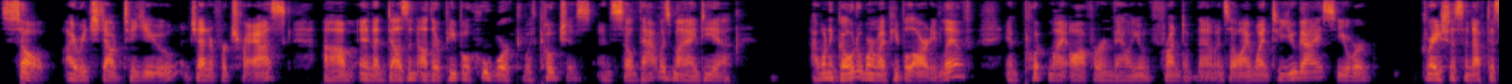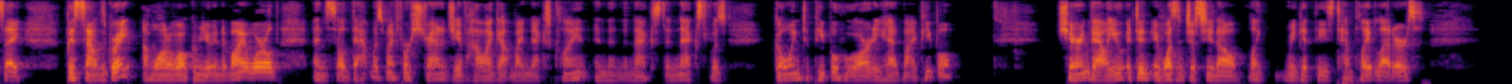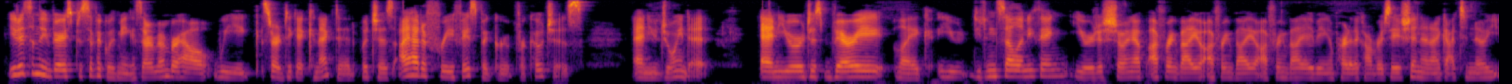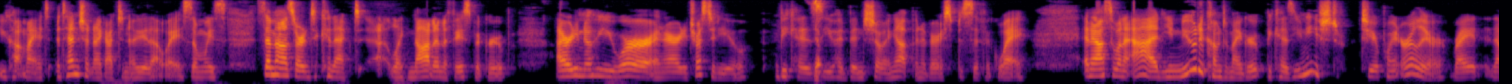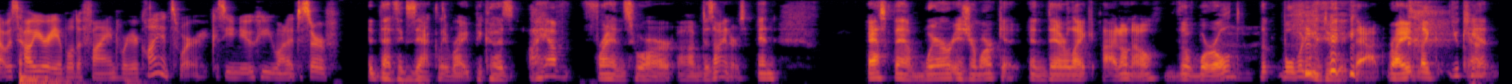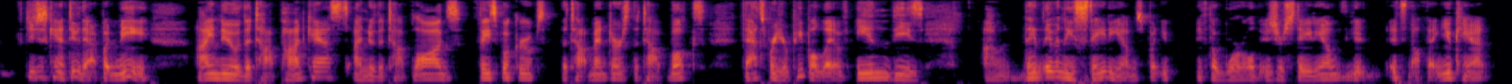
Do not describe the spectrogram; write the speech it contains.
So I reached out to you, Jennifer Trask, um, and a dozen other people who worked with coaches. And so that was my idea. I want to go to where my people already live and put my offer and value in front of them. And so I went to you guys. You were gracious enough to say, this sounds great. I want to welcome you into my world. And so that was my first strategy of how I got my next client. And then the next and next was going to people who already had my people, sharing value. It didn't, it wasn't just, you know, like we get these template letters. You did something very specific with me because I remember how we started to get connected, which is I had a free Facebook group for coaches and you joined it and you were just very like you you didn't sell anything. You were just showing up offering value offering value offering value being a part of the conversation. And i got to know you you caught my attention. I got to know you that way. So we somehow started to connect uh, like not in a facebook group. I already know who you were and i already trusted you because yep. you had been showing up in a very specific way. And i also want to add you knew to come to my group because you niched to your point earlier right? That was how you're able to find where your clients were because you knew who you wanted to serve that's exactly right. Because I have friends who are um, designers and ask them, where is your market? And they're like, I don't know, the world. Mm. Well, what do you do with that? Right? Like you can't, yeah. you just can't do that. But me, I knew the top podcasts. I knew the top blogs, Facebook groups, the top mentors, the top books. That's where your people live in these, um, they live in these stadiums, but you, if the world is your stadium, you, it's nothing. You can't,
